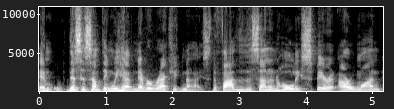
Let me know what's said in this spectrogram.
And this is something we have never recognized. The Father, the Son, and Holy Spirit are one,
